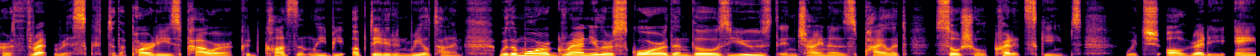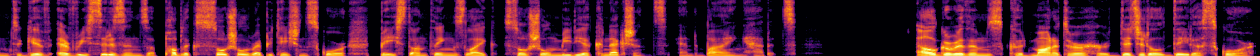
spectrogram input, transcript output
Her threat risk to the party's power could constantly be updated in real time, with a more granular score than those used in China's pilot social credit schemes, which already aim to give every citizens a public social reputation score based on things like social media connections and buying habits. Algorithms could monitor her digital data score,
